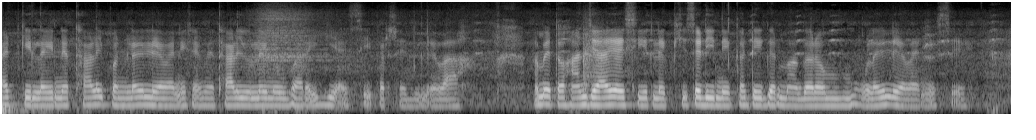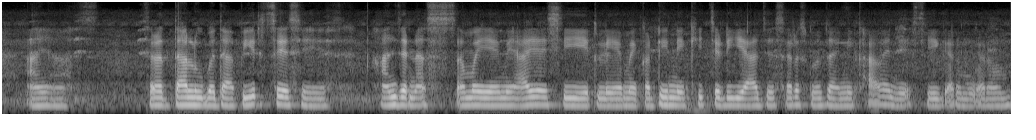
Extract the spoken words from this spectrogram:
વાટકી લઈને થાળી પણ લઈ લેવાની છે. અમે થાળીઓ લઈને ઊભા રહી ગયા છીએ પ્રસાદી લેવા. અમે તો સાંજે આવ્યા છીએ એટલે ખીચડીને કઢી ગરમા ગરમ લઈ લેવાની છે. અહીંયા શ્રદ્ધાળુ બધા પીરસે છે. સાંજના સમયે અમે આવ્યા છીએ એટલે અમે કઢીને ખીચડી આજે સરસ મજાની ખાવાની છીએ ગરમ ગરમ.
